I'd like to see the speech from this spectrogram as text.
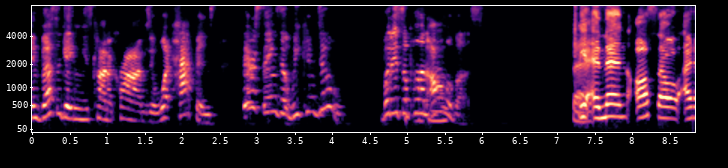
investigating these kind of crimes and what happens there's things that we can do but it's upon Mhm. all of us Yeah, and then also I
